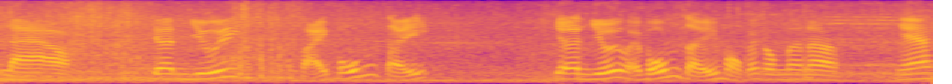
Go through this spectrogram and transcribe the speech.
là trên dưới phải 4 tỷ. Trên dưới phải 4 tỷ một cái container nha.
